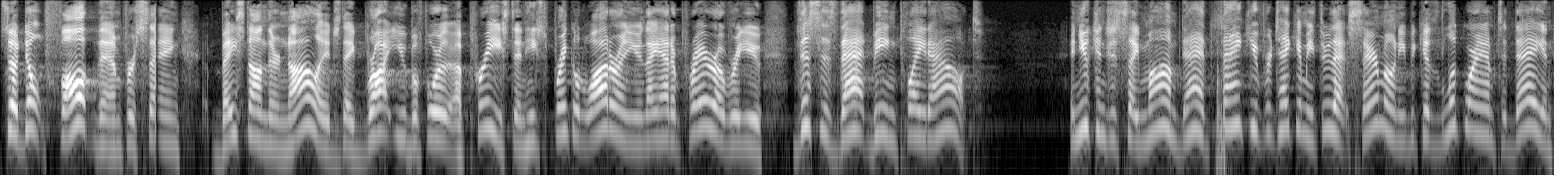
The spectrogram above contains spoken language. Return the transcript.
So don't fault them for saying, based on their knowledge, they brought you before a priest and he sprinkled water on you and they had a prayer over you. This is that being played out. And you can just say, Mom, Dad, thank you for taking me through that ceremony because look where I am today and,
